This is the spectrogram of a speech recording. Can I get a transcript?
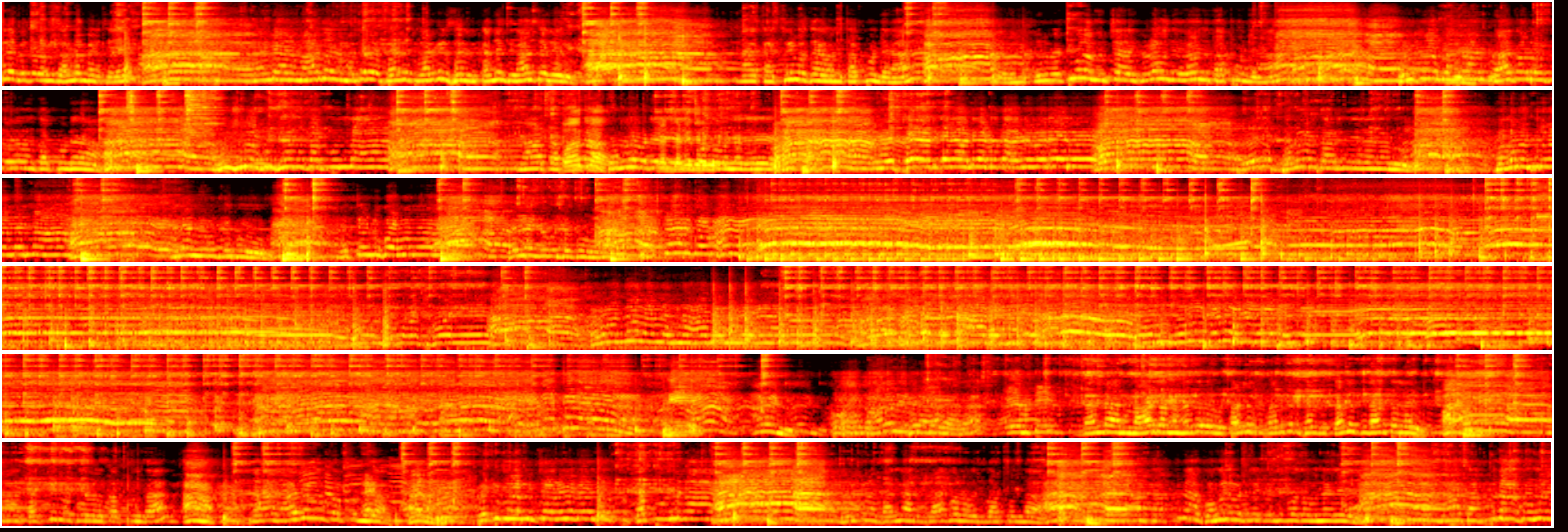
బట్టి రారు వచ్చిన పెద్దలకు దండం పెడితే దండాన్ని మాత్రం మధ్యలో పన్నెండు వరకు సరే కన్నెత్తి కాల్చలేదు నా కచ్చి వద్ద ఏమన్నా తప్పు ఉండేనా నేను పెట్టుకున్న ముచ్చారు ఇక్కడ ఉంది ఏమన్నా తప్పు ఉండేనా కొడుకున్న బంగారు బ్రాకాలు ఏమైనా తప్పు ఉండేనా పురుషులు కూర్చొని తప్పు ఉందా నా తప్పు నా తొమ్మిది ఒకటి వెళ్ళిపోతూ అరణ్య గుడ్లకు ఎత్తుండు గుడ్లకు కళ్ళకు పలుకరి సరి కళ్ళకి దాంతలేరు సత్యంలో కేవలం తప్పుందా? నా రాజు తప్పుందా? పెట్టుకుల ముచ్చారు తప్పు ఉందా దొరికిన బంగారు రాగోల వచ్చి తప్పుందా? నా తప్పు నా కొంగల వెంటనే వెళ్ళిపోతా ఉన్నది. నా తప్పు నా కొంగల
